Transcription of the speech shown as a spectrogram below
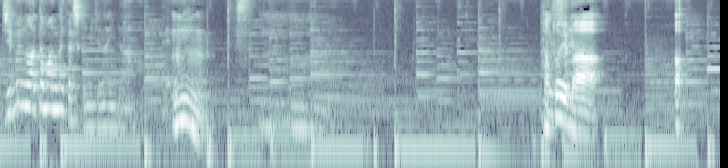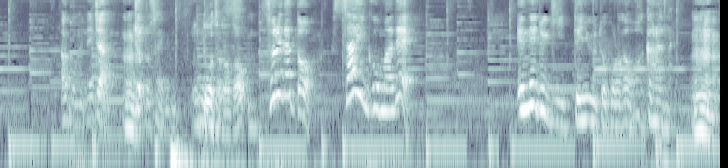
自分の頭の中しか見てないんだなって、うん例えばああごめんね。じゃあ、うん。ちょっと最後に。どうぞどうぞ。うん。それだと最後までエネルギーっていうところがわからない、うん。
